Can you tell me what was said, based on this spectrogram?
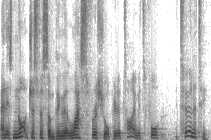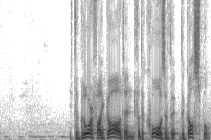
And it's not just for something that lasts for a short period of time, it's for eternity is to glorify God and for the cause of the, the gospel.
